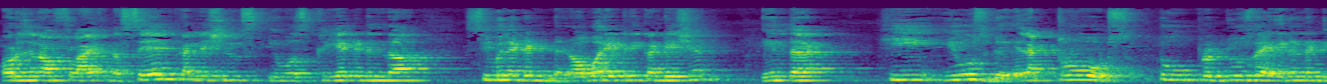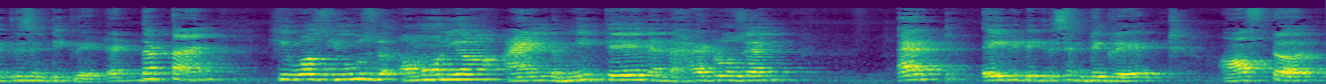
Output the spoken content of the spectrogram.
origin of life the same conditions he was created in the simulated laboratory condition in that he used electrodes to produce the 800 degree centigrade. At that time he was used ammonia and methane and hydrogen at 80 degree centigrade after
